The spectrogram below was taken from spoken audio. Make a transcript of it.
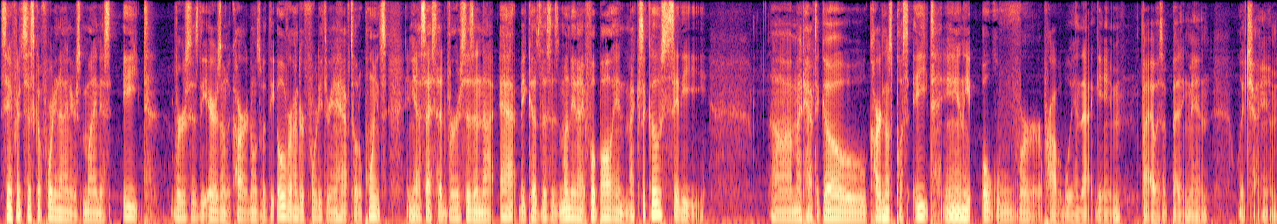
San Francisco 49ers minus 8 versus the Arizona Cardinals with the over under 43 and a half total points. And yes, I said versus and not at because this is Monday Night Football in Mexico City. Um, I might have to go Cardinals plus 8 and the over probably in that game I was a betting man, which I am.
